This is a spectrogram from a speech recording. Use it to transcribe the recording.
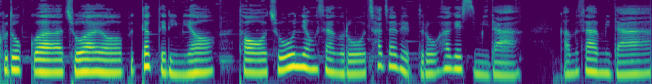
구독과 좋아요 부탁드리며 더 좋은 영상으로 찾아뵙도록 하겠습니다. 감사합니다.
